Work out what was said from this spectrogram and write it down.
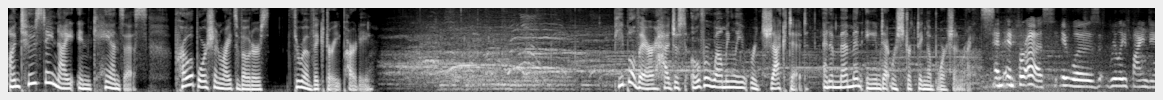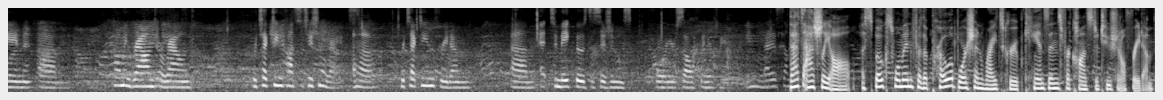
On Tuesday night in Kansas, pro abortion rights voters threw a victory party. People there had just overwhelmingly rejected an amendment aimed at restricting abortion rights. And, and for us, it was really finding um, common ground around protecting constitutional rights, uh-huh. protecting freedom, um, to make those decisions for yourself and your family. Mm-hmm. That That's Ashley All, a spokeswoman for the pro abortion rights group Kansans for Constitutional Freedom.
